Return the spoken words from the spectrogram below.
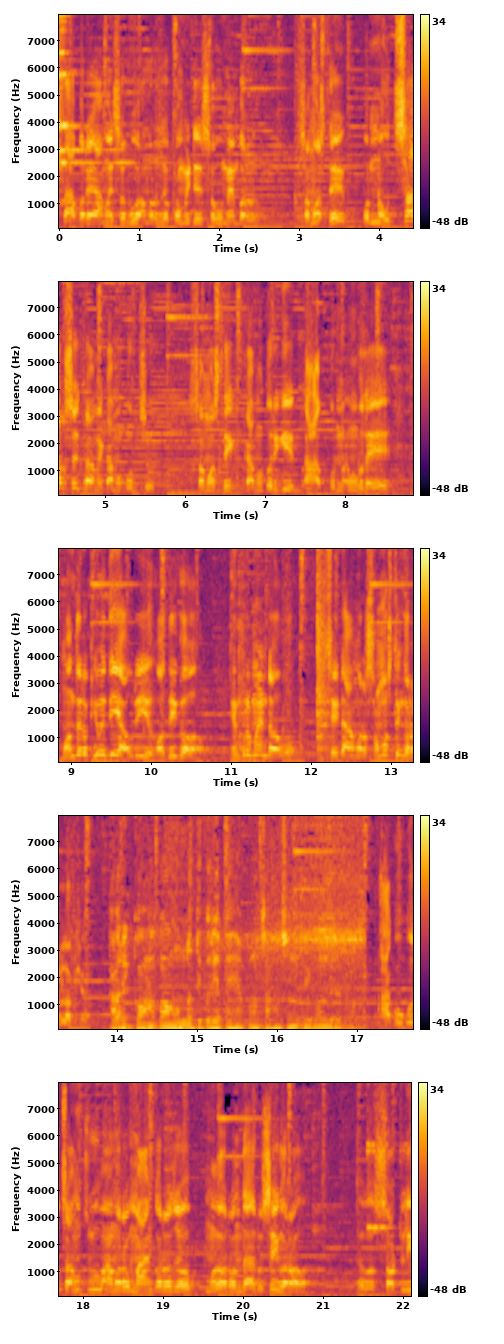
ତାପରେ ଆମେ ସବୁ ଆମର ଯେଉଁ କମିଟିର ସବୁ ମେମ୍ବର ସମସ୍ତେ ପୂର୍ଣ୍ଣ ଉତ୍ସାହର ସହିତ ଆମେ କାମ କରୁଛୁ ସମସ୍ତେ କାମ କରିକି ବୋଲେ ମନ୍ଦିର କେମିତି ଆହୁରି ଅଧିକ ଇମ୍ପ୍ରୁଭମେଣ୍ଟ ହେବ ସେଇଟା ଆମର ସମସ୍ତଙ୍କର ଲକ୍ଷ୍ୟ ଆହୁରି କ'ଣ କ'ଣ ଉନ୍ନତି କରିବା ପାଇଁ ଆପଣ ଚାହୁଁଛନ୍ତି ମନ୍ଦିରର ଆଗକୁ ଚାହୁଁଛୁ ଆମର ମାଆଙ୍କର ଯେଉଁ ରନ୍ଧା ରୋଷେଇ ଘର ସର୍ଟଲି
